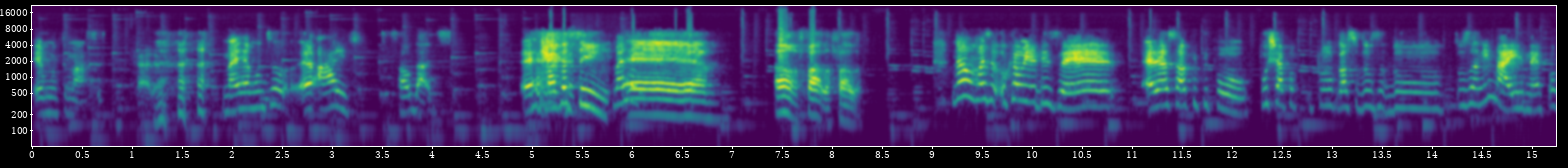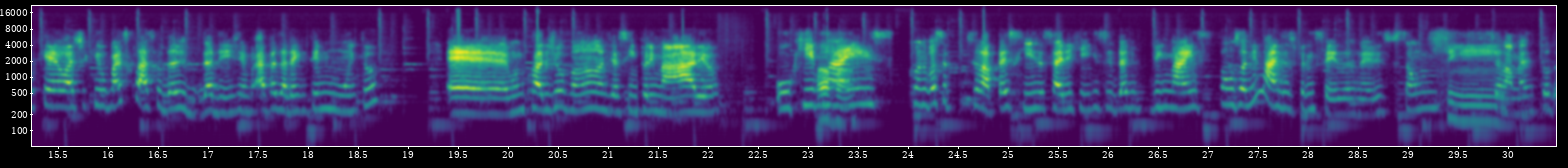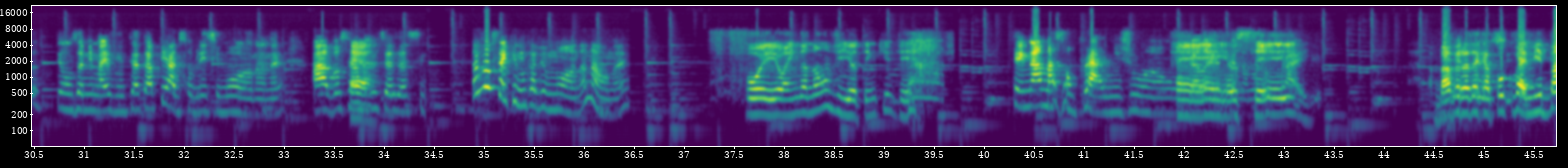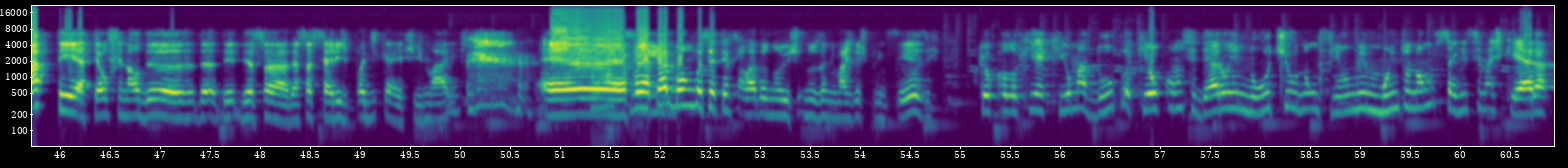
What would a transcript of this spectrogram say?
É muito massa, cara. Mas é muito. É, ai, saudades. É... Mas assim, mas... é. Ah, fala, fala. Não, mas o que eu ia dizer era só que, tipo, puxar pro, pro gosto dos, do, dos animais, né? Porque eu acho que o mais clássico da, da Disney, apesar de ter muito, é, muito coadjuvante, assim, primário, o que uhum. mais quando você, sei lá, pesquisa série Kicks, deve vir mais. São os animais das princesas, né? Eles são. Sim. Sei lá, mas toda, tem uns animais tem até piada sobre isso Moana, né? Ah, você é, é uma princesa assim. Mas você que nunca viu Moana, não, né? Foi, eu ainda não vi, eu tenho que ver. Tem na Amazon Prime, João. É, eu sei. A Bárbara daqui a pouco vai me bater até o final de, de, de, dessa, dessa série de podcasts, mas é, foi até bom você ter falado nos, nos Animais das Princesas, porque eu coloquei aqui uma dupla que eu considero inútil num filme muito nonsense, mas que era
